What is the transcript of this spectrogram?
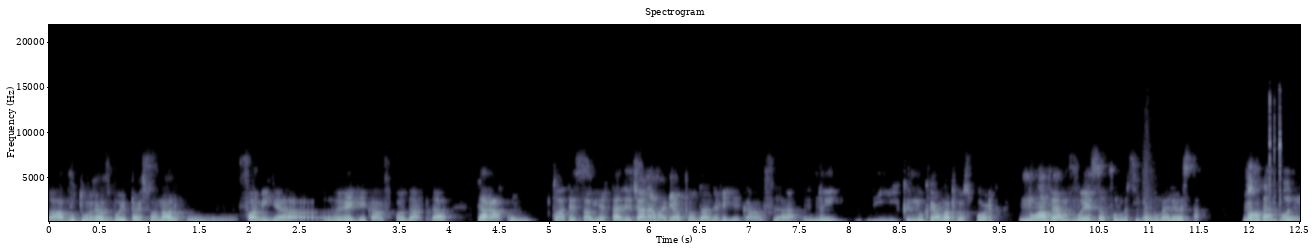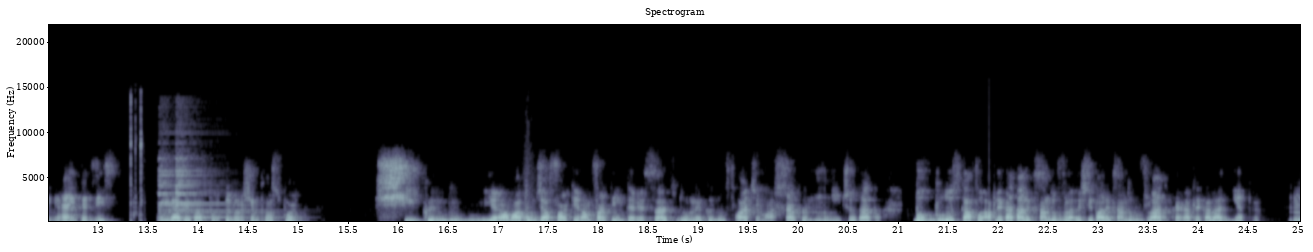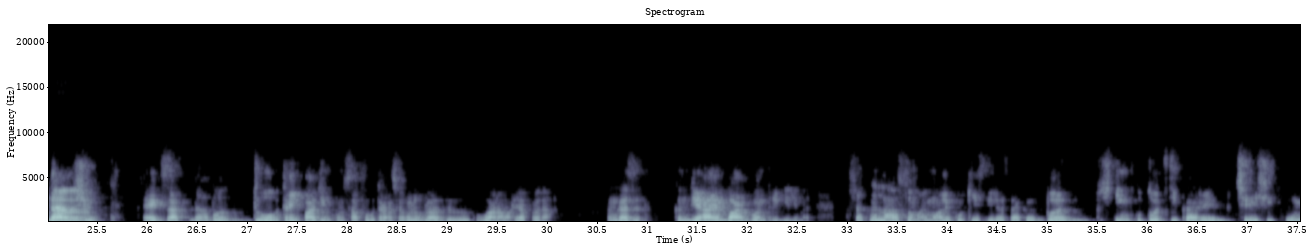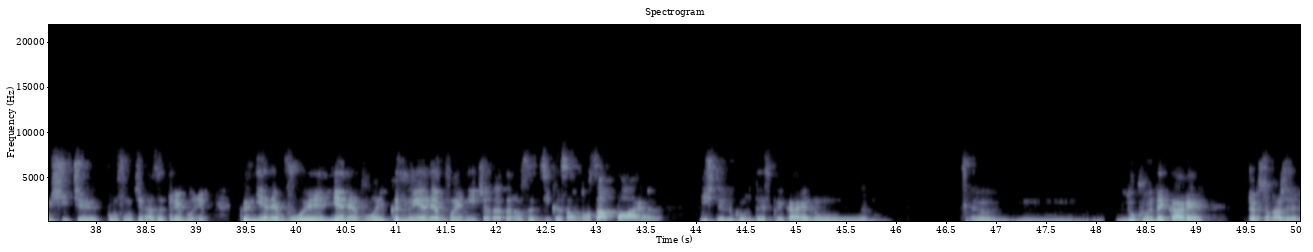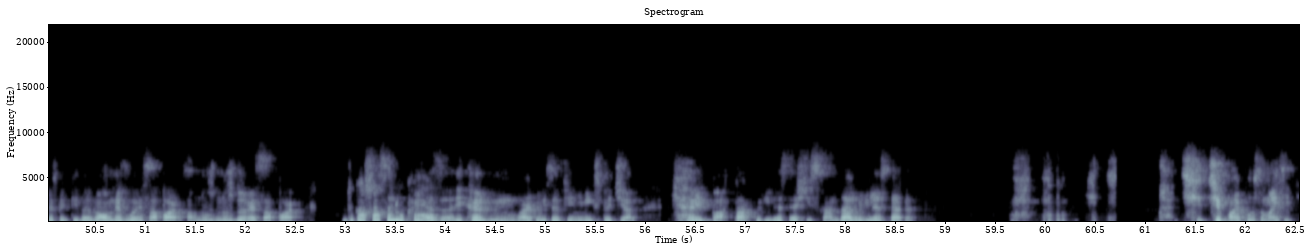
a avut un război personal cu familia Reghe Camsprodan, da? Dar acum toate s-au iertat. Deci Ana Maria Prodan Riecanf, da? Noi, când lucram la ProSport, nu aveam voie să folosim numele ăsta. Nu aveam voie, era interzis. În Gazeta Sporturilor și în ProSport. Și când eram atunci foarte, eram foarte interesați, domne, că nu facem așa, că nu niciodată. Bă, brusc a, f- a plecat Alexandru Vlad, știi pe Alexandru Vlad, care a plecat la Dniepr? Da, da, da. și eu. Exact. Da, bă, două, trei pagini cum s-a făcut transferul lui Vlad cu Ana Maria Prodan în gazetă, când era embargo între ghilimele. Așa că las-o mai moale cu chestiile astea, că bă, știm cu toții care, ce și cum și ce, cum funcționează treburile. Când e nevoie, e nevoie, când nu e nevoie, niciodată nu o să zică sau nu o să apară niște lucruri despre care nu, uh, lucruri de care personajele respective nu au nevoie să apară sau nu, nu-și doresc să apară. Pentru că așa se lucrează, adică nu ar trebui să fie nimic special. Iar atacurile astea și scandalurile astea, ce, ce mai pot să mai zic?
